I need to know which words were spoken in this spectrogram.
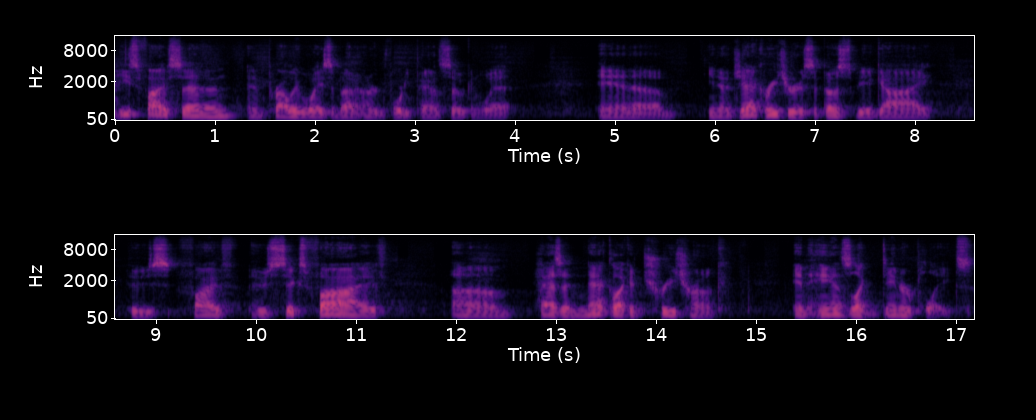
he's five seven and probably weighs about 140 pounds soaking wet, and um, you know Jack Reacher is supposed to be a guy who's five, who's six five, um, has a neck like a tree trunk, and hands like dinner plates.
